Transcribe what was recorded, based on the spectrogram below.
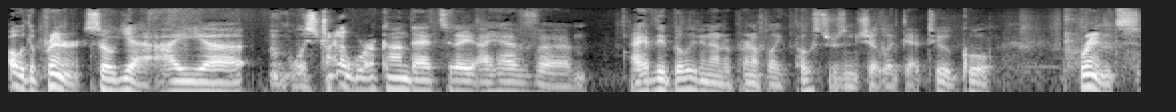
oh, the printer. So yeah, I uh, was trying to work on that today. I have um, I have the ability now to print up like posters and shit like that too. Cool. Print.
